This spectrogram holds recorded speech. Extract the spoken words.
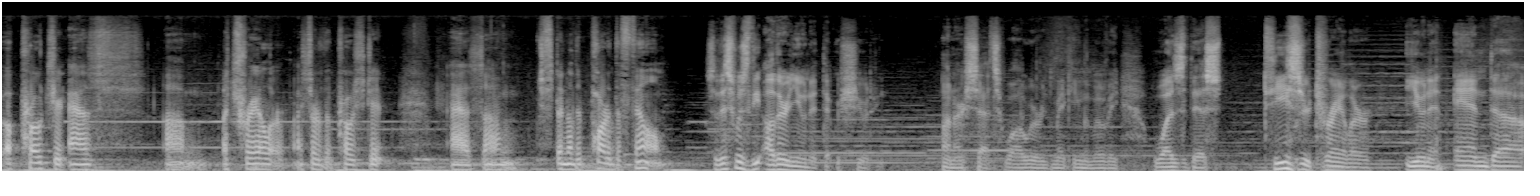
approach it as um, a trailer. I sort of approached it as um, just another part of the film. So this was the other unit that was shooting on our sets while we were making the movie was this teaser trailer unit. And uh,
